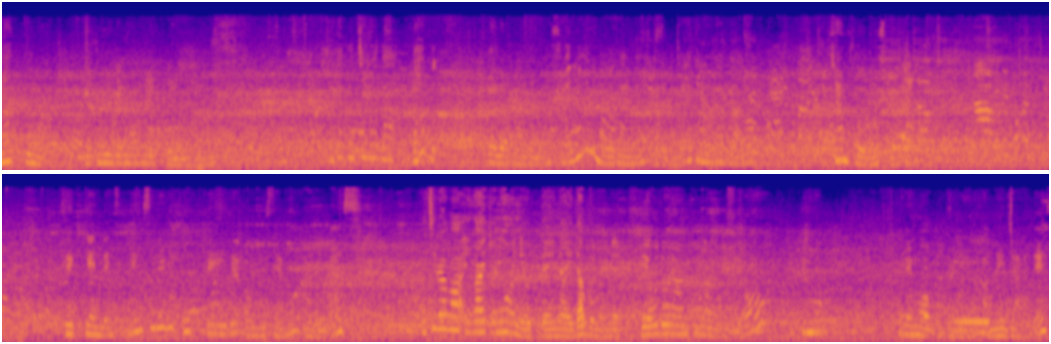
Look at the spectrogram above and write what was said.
マックもどこにでも入っていますまたこちらがバブと呼ばれます、まあ、日本にもございますけれどもねこのバブのシャンプーですとか石鹸ですねそれが売っているお店もありますこちらは意外と日本に売っていないダブのねデオドラントなんですこれもイタリアのメジャーです。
